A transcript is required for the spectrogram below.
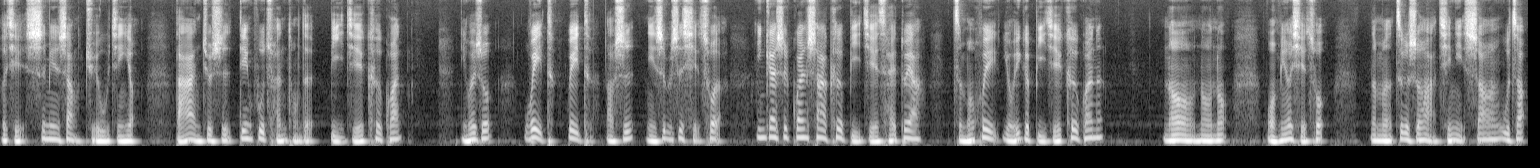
而且市面上绝无仅有。答案就是颠覆传统的比劫客观。你会说，wait wait，老师，你是不是写错了？应该是官煞克比劫才对啊，怎么会有一个比劫客观呢？No no no，我没有写错。那么这个时候啊，请你稍安勿躁。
